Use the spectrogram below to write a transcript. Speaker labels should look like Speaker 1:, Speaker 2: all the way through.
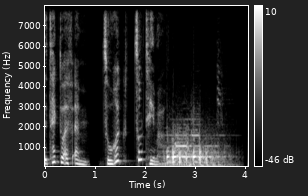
Speaker 1: Detektor FM. Zurück zum Thema.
